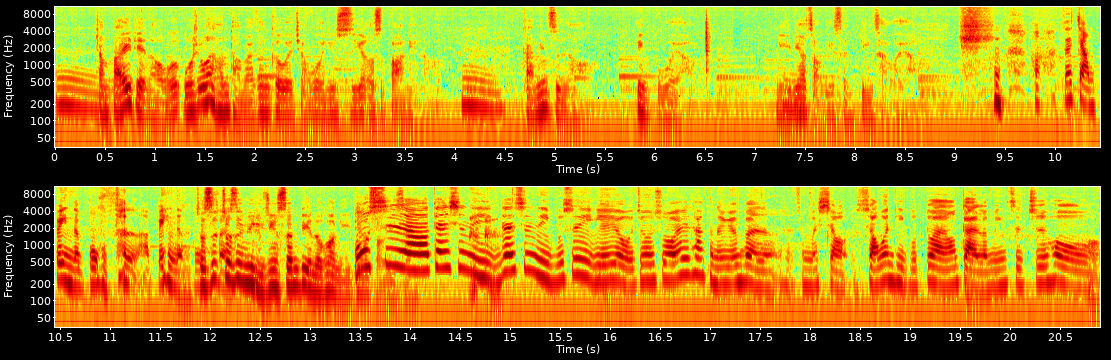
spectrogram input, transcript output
嗯。讲白一点哦，我我就会很坦白跟各位讲，我已经实验二十八年了嘛。嗯。改名字哦，并不会好，你一定要找医生，病才会好。在讲病的部分啦，病的部分就是就是你已经生病的话，你不是啊？但是你 但是你不是也有就是说，哎，他可能原本什么小小问题不断，然后改了名字之后，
